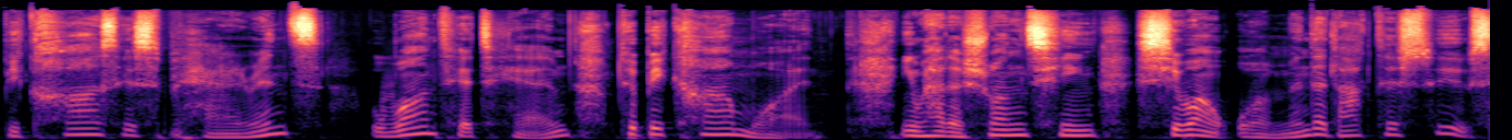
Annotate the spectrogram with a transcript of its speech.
Because his parents wanted him to become one，因为他的双亲 希望我们的 Doctor Seuss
